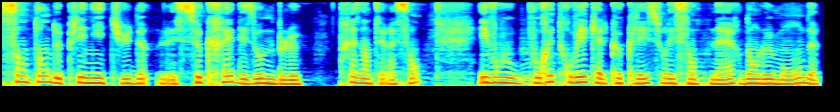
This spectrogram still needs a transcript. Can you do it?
100 ans de plénitude, les secrets des zones bleues. Très intéressant. Et vous pourrez trouver quelques clés sur les centenaires dans le monde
